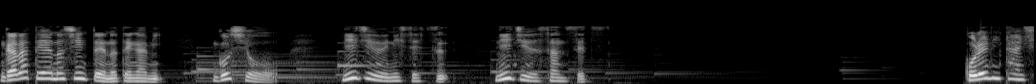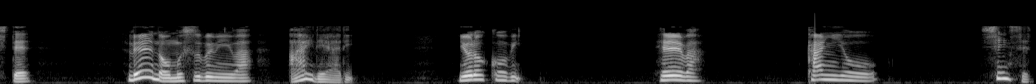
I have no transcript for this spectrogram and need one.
ガラテヤの信徒への手紙5章22節23節。これに対して、例の結ぶみは愛であり、喜び、平和、寛容、親切、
